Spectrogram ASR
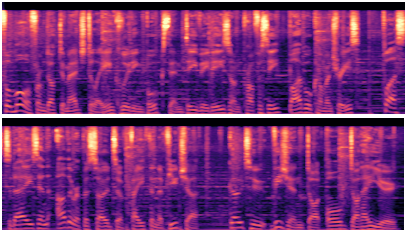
For more from Dr. Majdali, including books and DVDs on prophecy, Bible commentaries, plus today's and other episodes of Faith and the Future, go to vision.org.au.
